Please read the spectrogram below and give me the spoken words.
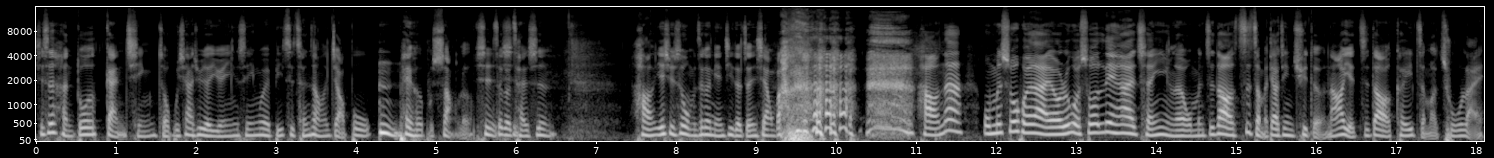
其实很多感情走不下去的原因，是因为彼此成长的脚步，嗯，配合不上了。是，这个才是。好，也许是我们这个年纪的真相吧。好，那我们说回来哦，如果说恋爱成瘾了，我们知道是怎么掉进去的，然后也知道可以怎么出来。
